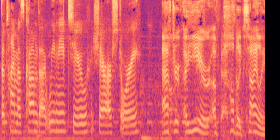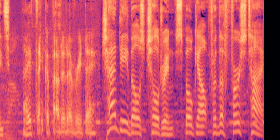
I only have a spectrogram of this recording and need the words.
The time has come that we need to share our story. After a year of public silence, I think about it every day. Chad Daybell's children spoke out for the first time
